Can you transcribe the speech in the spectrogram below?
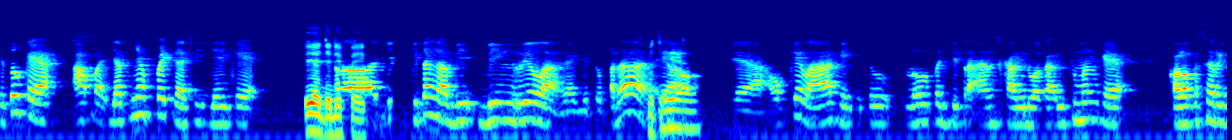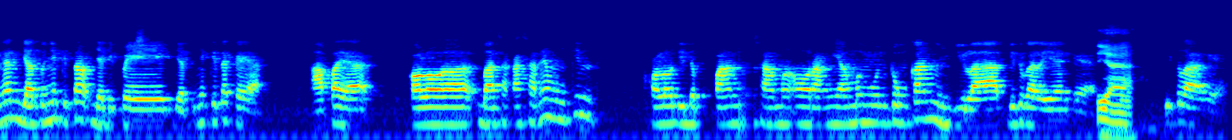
itu kayak apa? Jatuhnya fake gak sih? Jadi kayak iya jadi fake Uh, kita nggak be- being real lah kayak gitu. Padahal Betul. ya, ya oke lah kayak gitu. Lo pencitraan sekali dua kali, cuman kayak kalau keseringan jatuhnya kita jadi fake, jatuhnya kita kayak apa ya? Kalau bahasa kasarnya mungkin kalau di depan sama orang yang menguntungkan menjilat gitu kali ya kayak iya gitulah kayak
